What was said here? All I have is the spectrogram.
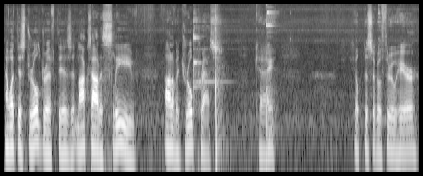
And what this drill drift is, it knocks out a sleeve out of a drill press, okay? You'll, this will go through here,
